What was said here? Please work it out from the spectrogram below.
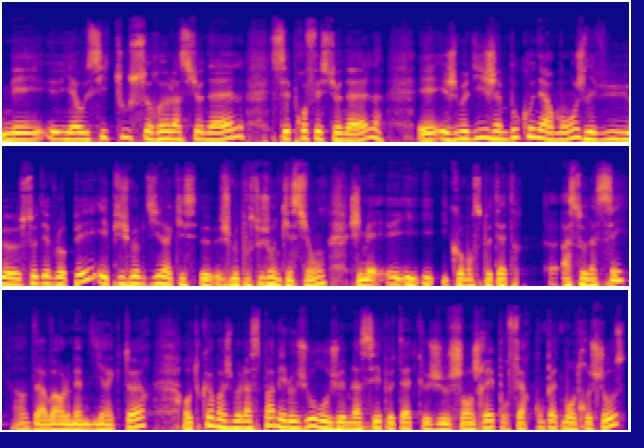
Mais il y a aussi tout ce relationnel c'est professionnel. Et, et, je me dis j'aime beaucoup Nermont je l'ai vu se développer. Et puis je me dis je me pose toujours une question. Je dis mais il, il commence peut-être à se lasser hein, d'avoir le même directeur. En tout cas, moi, je me lasse pas, mais le jour où je vais me lasser, peut-être que je changerai pour faire complètement autre chose.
